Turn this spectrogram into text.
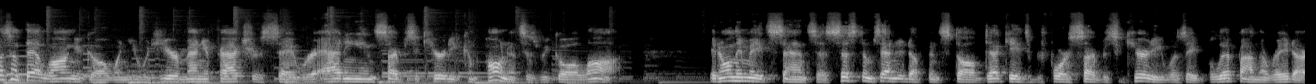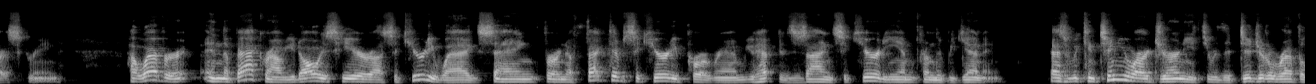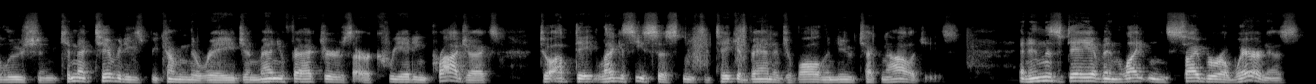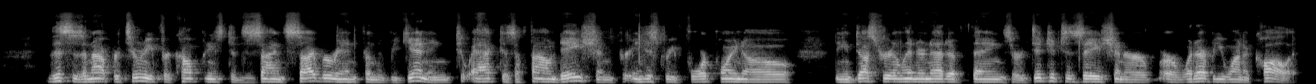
wasn't that long ago when you would hear manufacturers say we're adding in cybersecurity components as we go along. It only made sense as systems ended up installed decades before cybersecurity was a blip on the radar screen. However, in the background, you'd always hear uh, security wags saying for an effective security program, you have to design security in from the beginning. As we continue our journey through the digital revolution, connectivity is becoming the rage, and manufacturers are creating projects to update legacy systems to take advantage of all the new technologies. And in this day of enlightened cyber awareness, this is an opportunity for companies to design cyber in from the beginning to act as a foundation for Industry 4.0, the industrial Internet of Things, or digitization, or, or whatever you want to call it.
